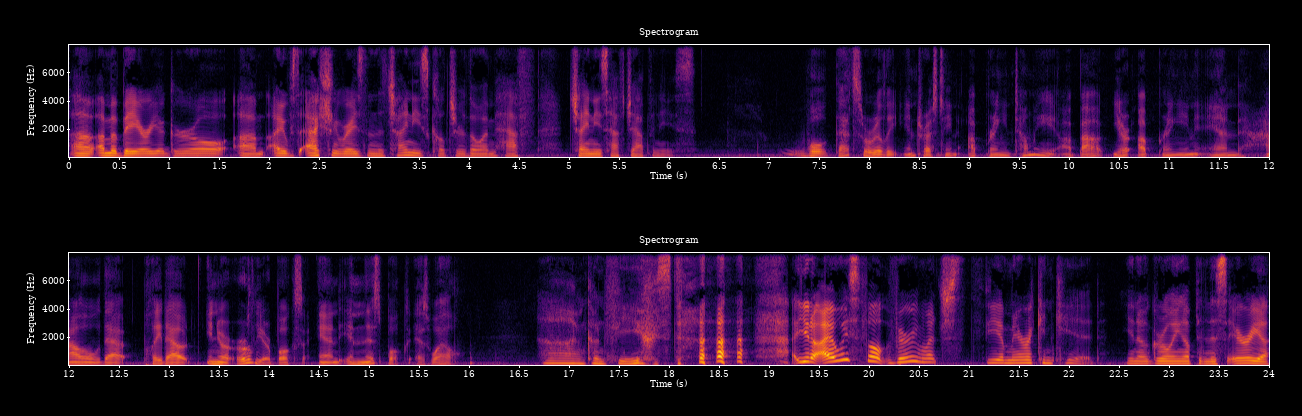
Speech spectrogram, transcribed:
Uh, I'm a Bay Area girl. Um, I was actually raised in the Chinese culture, though I'm half Chinese, half Japanese. Well, that's a really interesting upbringing. Tell me about your upbringing and how that played out in your earlier books and in this book as well. Uh, I'm confused. you know, I always felt very much the American kid you know, growing up in this area.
